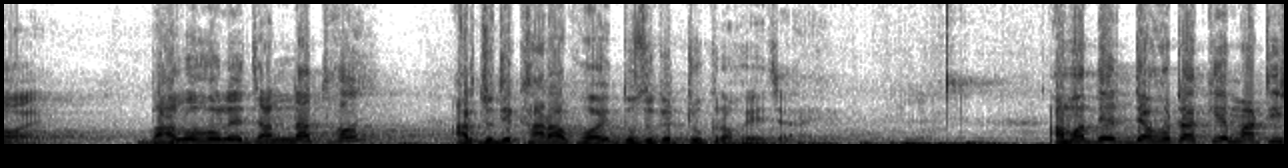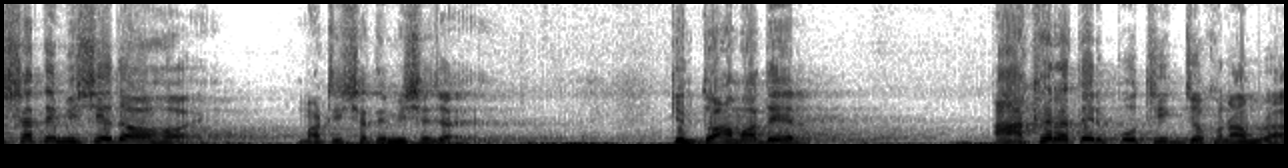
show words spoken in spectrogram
হয়, ভালো হলে জান্নাত হয়, আর যদি খারাপ হয় দুযুগের টুকরা হয়ে যায়। আমাদের দেহটাকে মাটির সাথে মিশিয়ে দেওয়া হয়, মাটির সাথে মিশে যায়। কিন্তু আমাদের আখেরাতের পথিক যখন আমরা,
